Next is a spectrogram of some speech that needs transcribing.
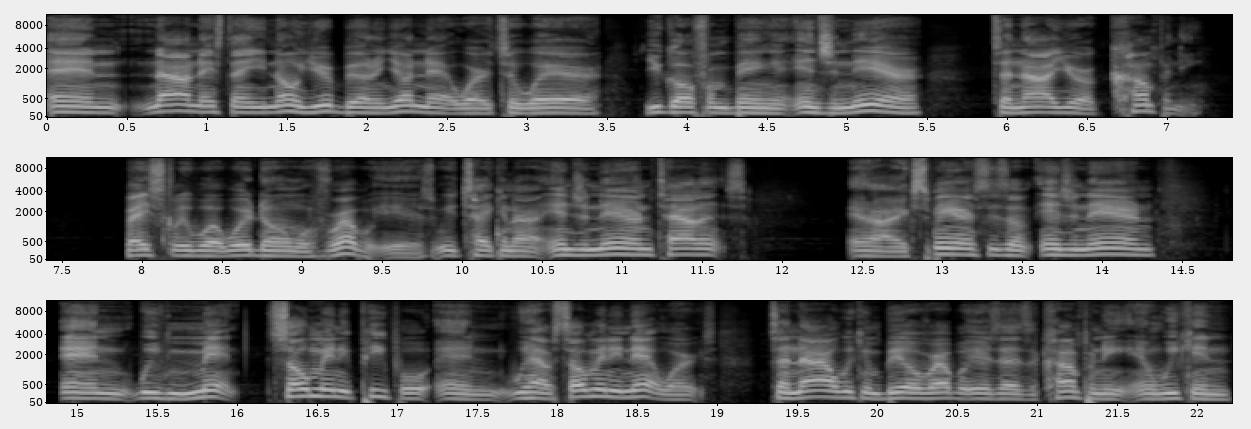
And now next thing you know, you're building your network to where you go from being an engineer to now you're a company. Basically what we're doing with Rebel is We're taking our engineering talents and our experiences of engineering and we've met so many people and we have so many networks so now we can build rebel ears as a company and we can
